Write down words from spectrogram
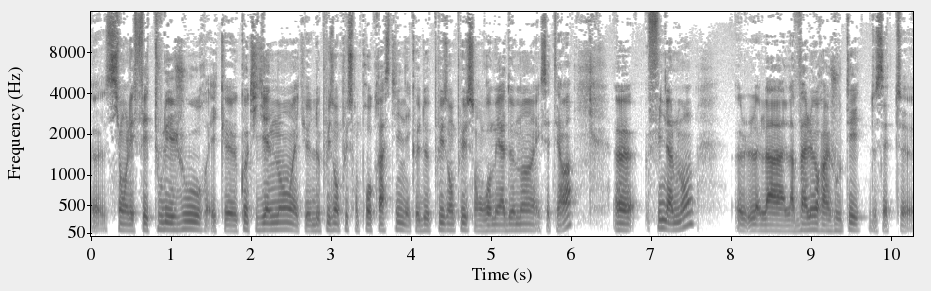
euh, si on les fait tous les jours et que quotidiennement et que de plus en plus on procrastine et que de plus en plus on remet à demain, etc., finalement, euh, la, valeur ajoutée de, cette, euh,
